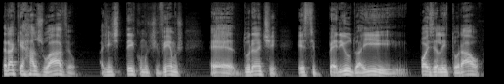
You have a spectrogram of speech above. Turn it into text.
Será que é razoável a gente ter, como tivemos é, durante esse período aí pós-eleitoral,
